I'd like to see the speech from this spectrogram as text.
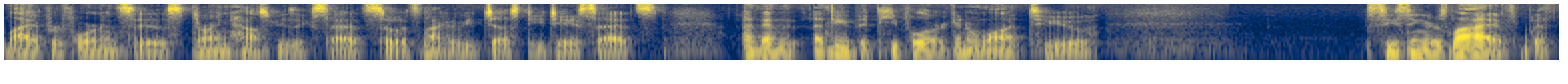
live performances during house music sets. So it's not going to be just DJ sets. I think I think that people are going to want to see singers live with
